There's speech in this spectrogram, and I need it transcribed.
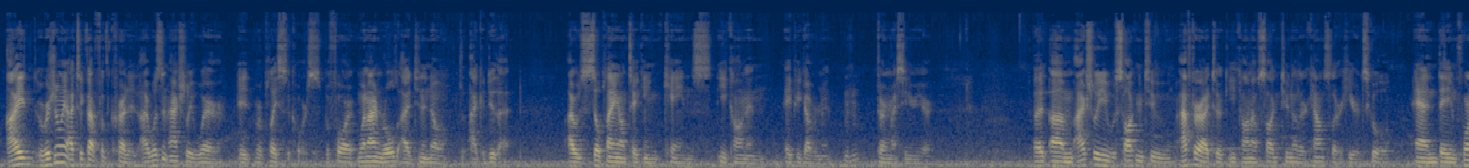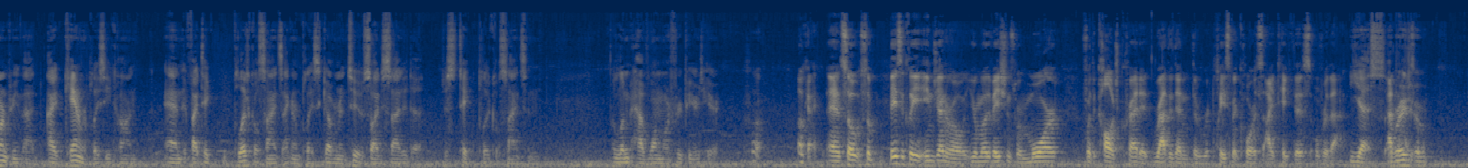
I originally I took that for the credit. I wasn't actually aware it replaced the course. Before when I enrolled, I didn't know that I could do that. I was still planning on taking Kane's Econ and AP Government during my senior year. But um, I actually was talking to after I took Econ, I was talking to another counselor here at school, and they informed me that I can replace Econ, and if I take political science, I can replace government too. So I decided to just take political science and have one more free period here. Huh. Okay. And so, so basically, in general, your motivations were more for the college credit rather than the replacement course. I take this over that. Yes, At the orig-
